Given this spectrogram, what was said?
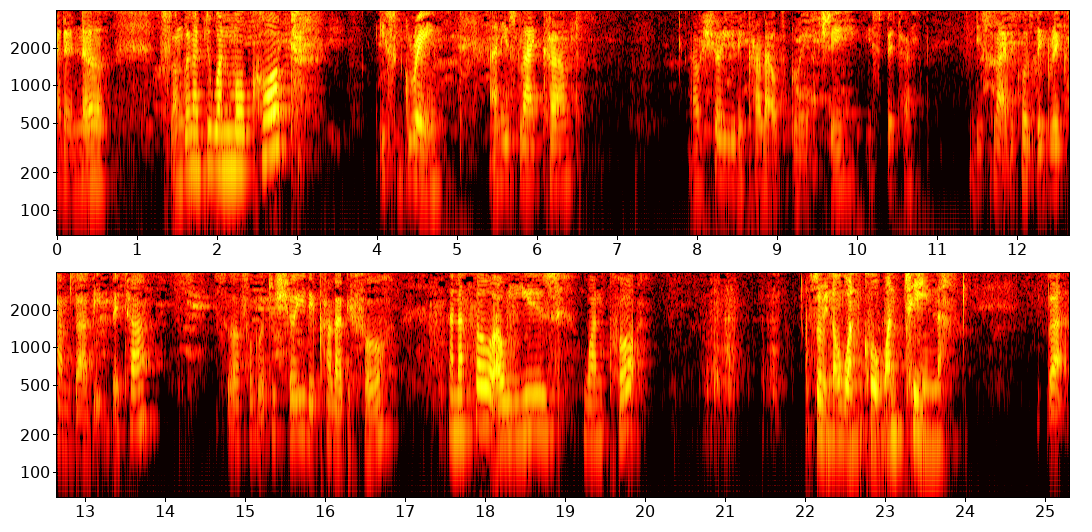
I don't know. So I'm gonna do one more coat it's gray and it's like um, I'll show you the color of gray actually it's better this light because the gray comes out a bit better. So I forgot to show you the color before and I thought I will use one coat. Sorry not one coat one tin. But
